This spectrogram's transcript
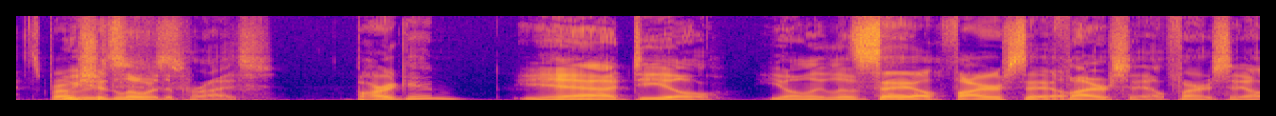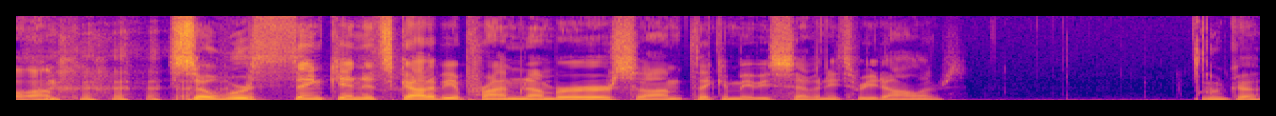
we should lower the price. Bargain? Yeah, deal. You only live Sale. Fire sale. fire sale, fire sale. Um, so we're thinking it's got to be a prime number. So I'm thinking maybe seventy three dollars. Okay.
